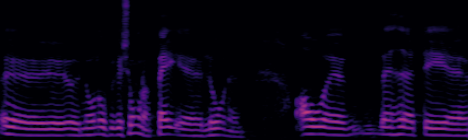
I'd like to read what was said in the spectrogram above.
øh, nogle obligationer bag øh, lånet. Og øh, hvad hedder det... Øh,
